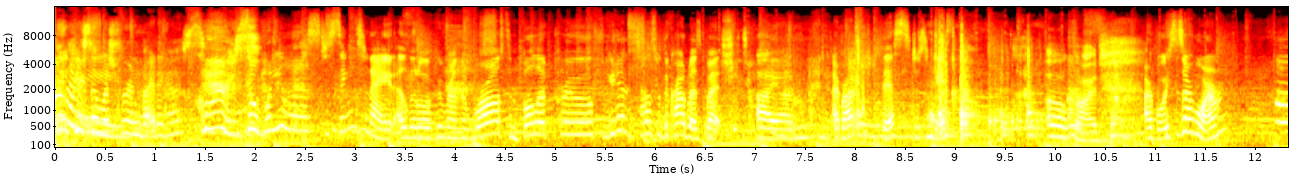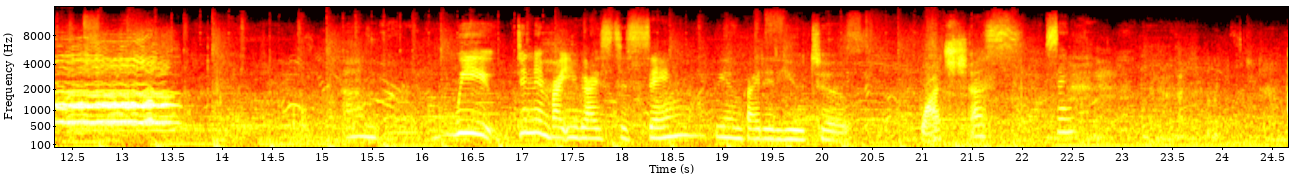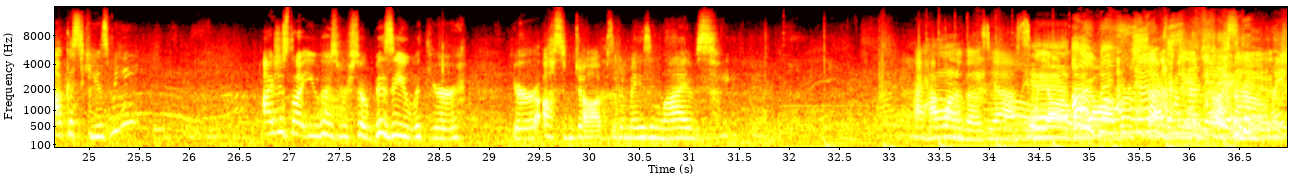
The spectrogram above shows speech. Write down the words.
Thank you so much for inviting us. Of course. So what do you want us to sing tonight? A little Who Run the World, some Bulletproof. You didn't tell us what the crowd was, but I um I brought this just in case. Oh, God. Our voices are warm. Um, we didn't invite you guys to sing. We invited you to watch us sing. Uh, excuse me? I just thought you guys were so busy with your your awesome jobs and amazing lives. I have one of those, yeah. Yeah. We all, we all, we're so excited. Great.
